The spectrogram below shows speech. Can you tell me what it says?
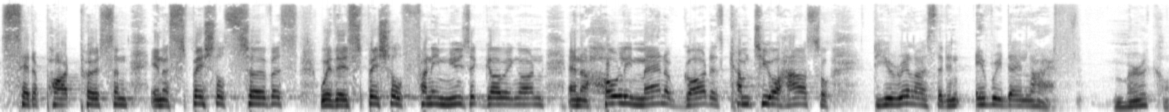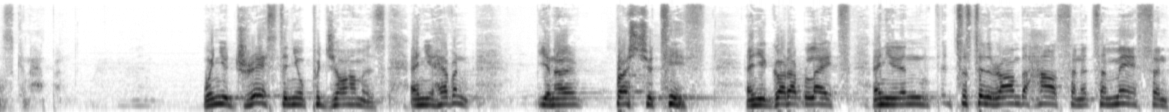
set apart person in a special service where there's special, funny music going on and a holy man of God has come to your house? Or do you realize that in everyday life, miracles can happen? When you're dressed in your pajamas and you haven't, you know, brushed your teeth and you got up late and you're in, just around the house and it's a mess and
